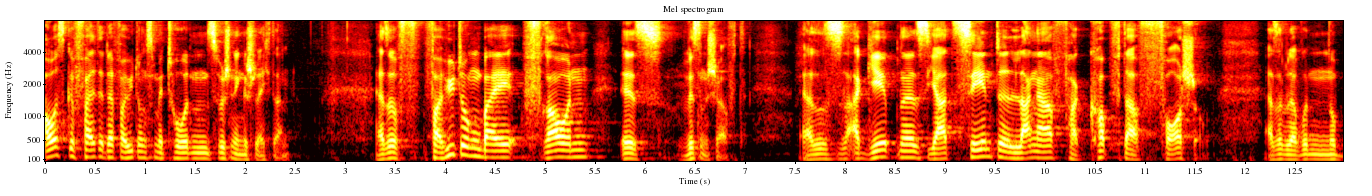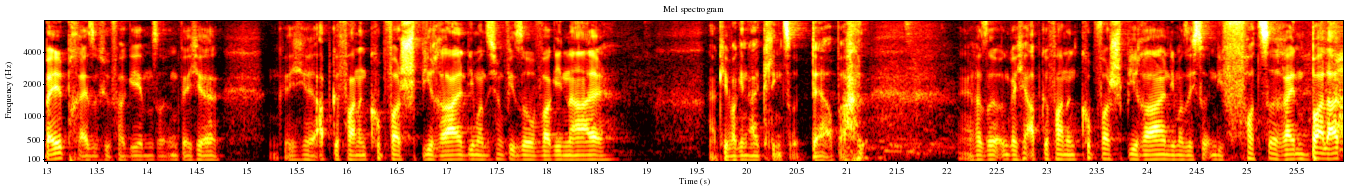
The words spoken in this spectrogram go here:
Ausgefaltete der Verhütungsmethoden zwischen den Geschlechtern. Also Verhütung bei Frauen ist Wissenschaft. Also es ist das Ergebnis jahrzehntelanger verkopfter Forschung. Also da wurden Nobelpreise für vergeben, so irgendwelche irgendwelche abgefahrenen Kupferspiralen, die man sich irgendwie so vaginal. Okay, vaginal klingt so derb. Ja, also irgendwelche abgefahrenen Kupferspiralen, die man sich so in die Fotze reinballert.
